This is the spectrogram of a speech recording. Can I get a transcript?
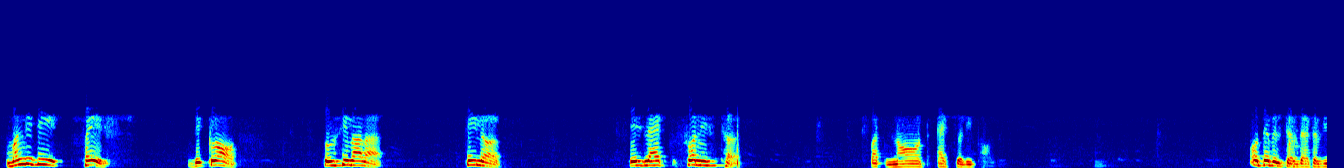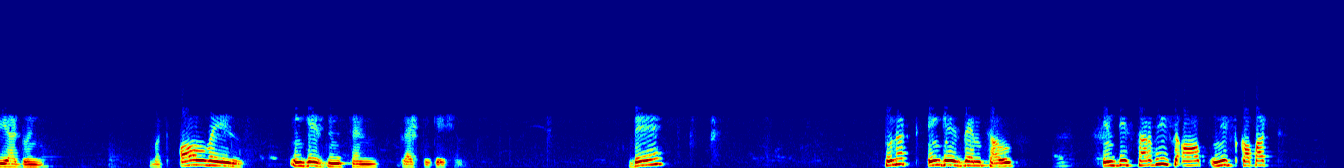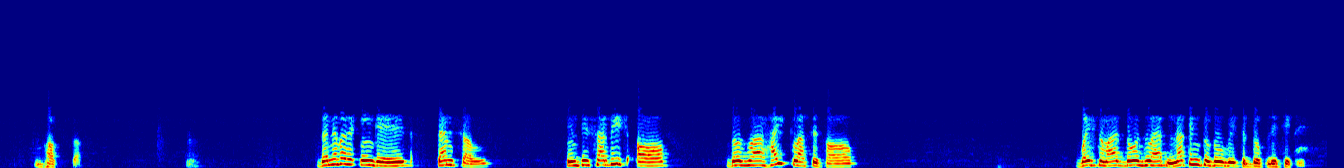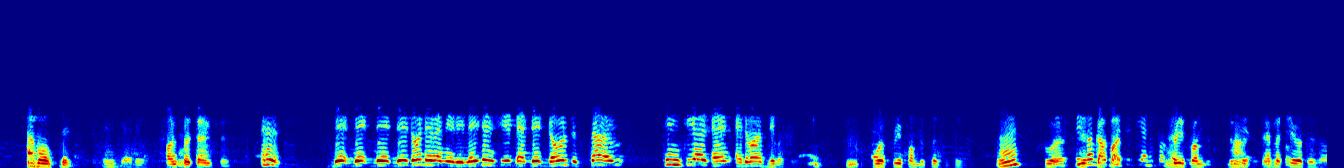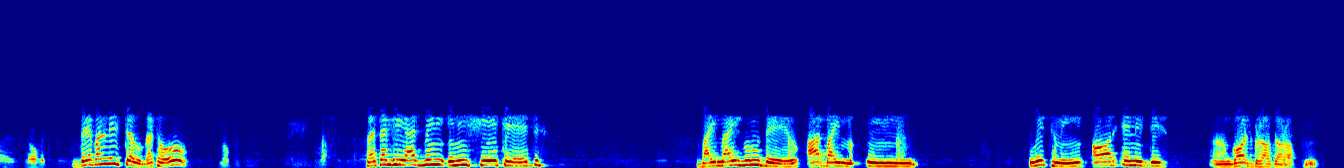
Only the face, the cloth, tulsi mala, tilak is like swanistha, but not actually following. Or oh, they will tell that we are doing, but always engaged in sense gratification. They do not engage themselves in the service of niskapat bhakta. They never engage themselves in the service of those who are high classes of Vaishnavas, those who have nothing to do with duplicity above this. Unpretensive. they, they, they, they don't have any relationship and they don't serve sincere and advanced devotee. Who are free from duplicity. Huh? Who are niskapat. Free from Ah. duplicity and material desires. No material. They only tell that, oh, No whether he has been initiated by my Gurudev or by in, with me or any this uh, God brother of me.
